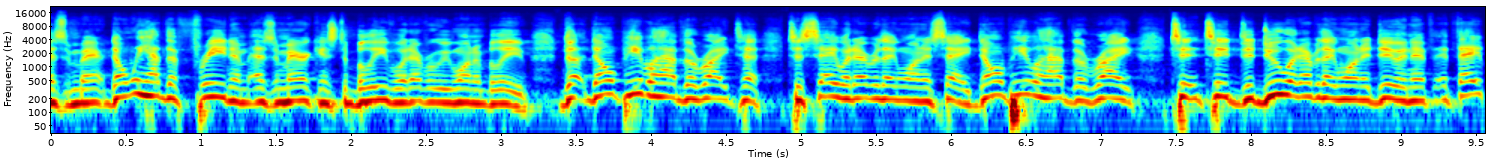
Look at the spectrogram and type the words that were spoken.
as Amer- don't we have the freedom as Americans to believe whatever we want to believe? D- don't people have the right to, to say whatever they want to say? Don't people have the right to, to, to do whatever they want to do? And if, if, they,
